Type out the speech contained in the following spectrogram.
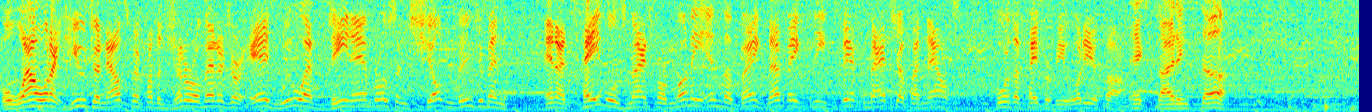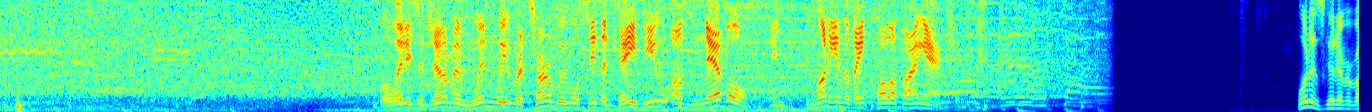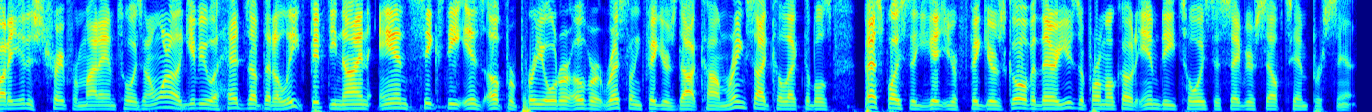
Well, wow, what a huge announcement for the general manager Edge. We will have Dean Ambrose and Shelton Benjamin in a tables match for Money in the Bank. That makes the fifth matchup announced for the pay per view. What are your thoughts? Exciting stuff. Well, ladies and gentlemen, when we return, we will see the debut of Neville in Money in the Bank qualifying action. What is good, everybody? It is Trey from My Damn Toys, and I want to give you a heads up that Elite 59 and 60 is up for pre order over at WrestlingFigures.com. Ringside Collectibles, best place to get your figures. Go over there, use the promo code MD Toys to save yourself 10%.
